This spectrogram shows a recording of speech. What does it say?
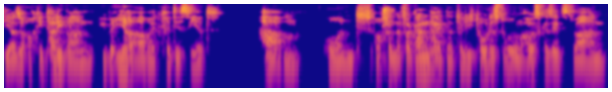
die also auch die Taliban über ihre Arbeit kritisiert haben und auch schon in der Vergangenheit natürlich Todesdrohungen ausgesetzt waren.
